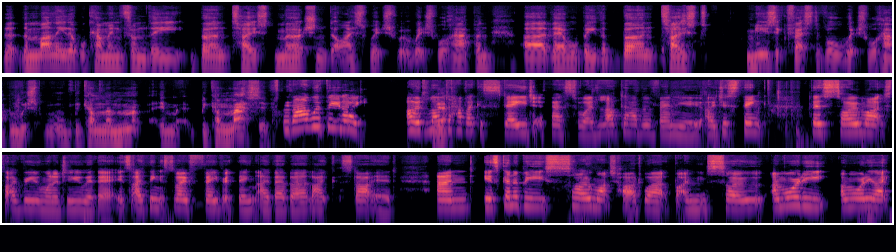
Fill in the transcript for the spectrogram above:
that the money that will come in from the burnt toast merchandise, which which will happen, uh, there will be the burnt toast music festival, which will happen, which will become a, become massive. So that would be like I would love Yeah. to have like a stage at a festival. I'd love to have a venue. I just think there's so much that I really want to do with it. It's I think it's my favorite thing that I've ever like started. And it's gonna be so much hard work, but I'm so I'm already I'm already like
